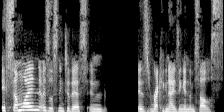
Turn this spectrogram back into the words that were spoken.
if someone is listening to this and is recognizing in themselves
